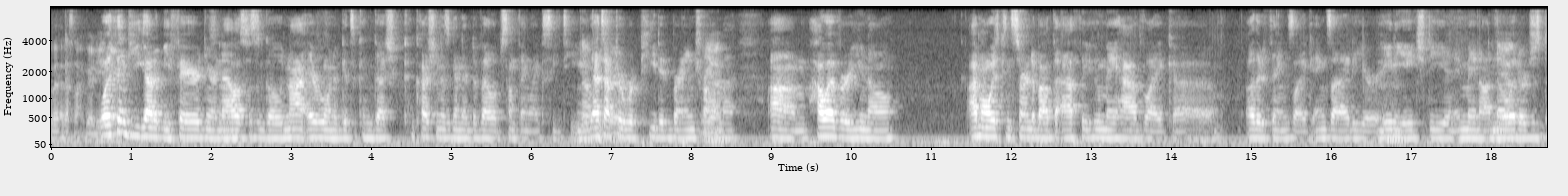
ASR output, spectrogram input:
that's not good either Well, I think you got to be fair in your So- analysis and go. Not everyone who gets a concussion concussion is going to develop something like CTE. No, That's after sure. repeated brain trauma. Um, however, you know, I'm always concerned about the athlete who may have like uh, other things like anxiety or Mhm. ADHD and, and may not know Yeah. it or just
